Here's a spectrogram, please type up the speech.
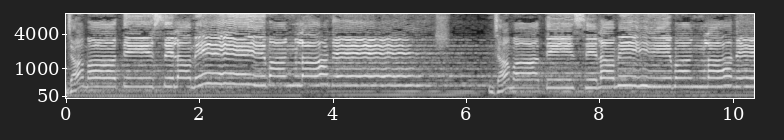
জামাতে ইসলামে জামাতি ইসলামী বাংলাদেশ।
